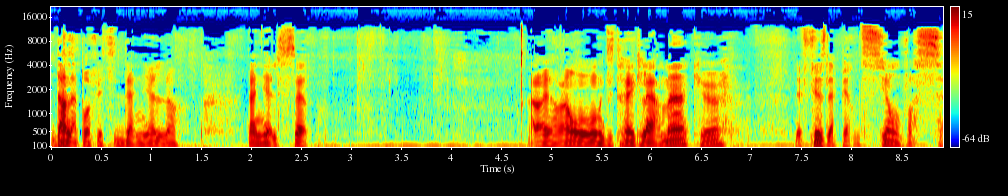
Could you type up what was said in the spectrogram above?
dans la prophétie de Daniel, là, Daniel 7. Alors, on dit très clairement que le fils de la perdition va se,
